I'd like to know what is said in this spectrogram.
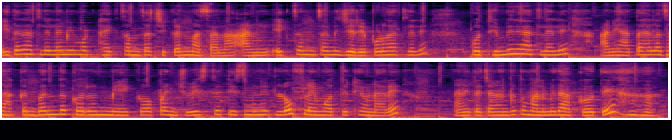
इथं घातलेला आहे मी मोठा एक चमचा चिकन मसाला आणि एक चमचा मी जिरेपूड घातलेले कोथिंबीर घातलेले. आणि आता ह्याला झाकण बंद करून मी एक पंचवीस ते तीस मिनिट लो फ्लेमवरती ठेवणार आहे. आणि त्याच्यानंतर तुम्हाला मी दाखवते.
